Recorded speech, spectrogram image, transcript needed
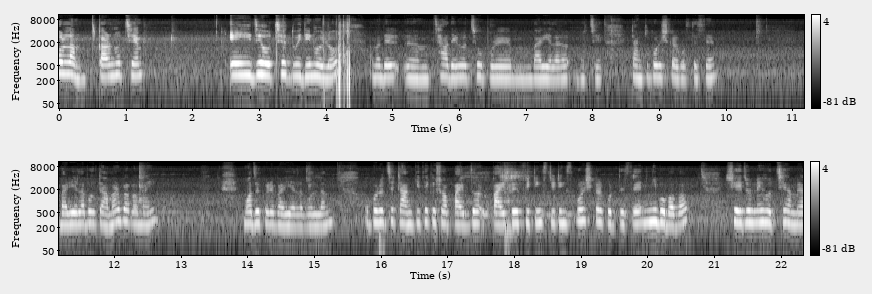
বললাম? কারণ হচ্ছে এই যে হচ্ছে দুই দিন হইল, আমাদের ছাদের হচ্ছে উপরে বাড়িওয়ালারা হচ্ছে টাঙ্কি পরিষ্কার করতেছে। বাড়িওয়ালা বলতে আমার বাবা মাই। মজা করে বাড়িওয়ালা বললাম। উপর হচ্ছে টাঙ্কি থেকে সব পাইপ ধর, পাইপের ফিটিংস টিটিংস পরিষ্কার করতেছে, নিব বাবা। সেই জন্যই হচ্ছে আমরা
